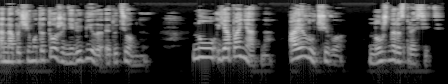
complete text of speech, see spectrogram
Она почему-то тоже не любила эту темную. «Ну, я понятно. А Илу чего? Нужно расспросить».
